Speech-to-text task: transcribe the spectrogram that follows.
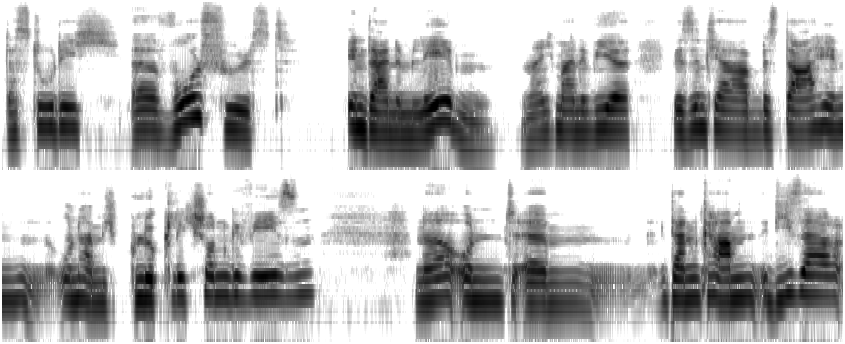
dass du dich äh, wohlfühlst in deinem Leben. Ne? Ich meine, wir, wir sind ja bis dahin unheimlich glücklich schon gewesen. Ne? Und ähm, dann kam dieser,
